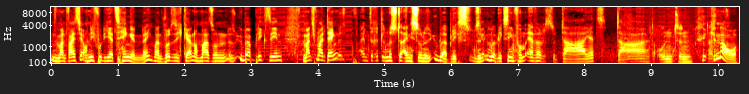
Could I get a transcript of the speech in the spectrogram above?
Man weiß ja auch nicht, wo die jetzt hängen. Ne? Man würde sich gerne noch mal so einen Überblick sehen. Manchmal denkt... Auf einem Drittel müsste eigentlich so einen Überblick, so einen genau. Überblick sehen vom Everest. So da jetzt, da, da unten. Genau.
